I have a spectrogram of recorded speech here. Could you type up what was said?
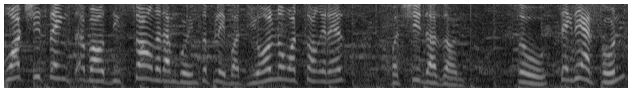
what she thinks about the song that I'm going to play. But you all know what song it is, but she doesn't. So take the headphones.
